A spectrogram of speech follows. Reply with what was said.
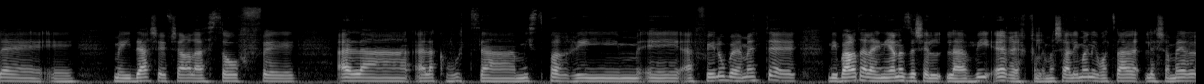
uh, uh, מידע שאפשר לאסוף uh, על, ה, על הקבוצה, מספרים, uh, אפילו באמת uh, דיברת על העניין הזה של להביא ערך. למשל, אם אני רוצה לשמר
